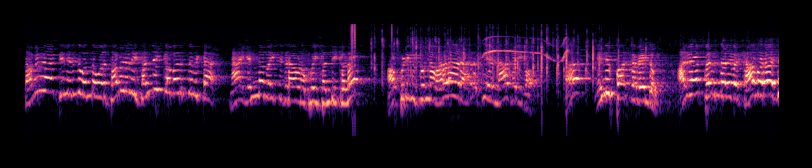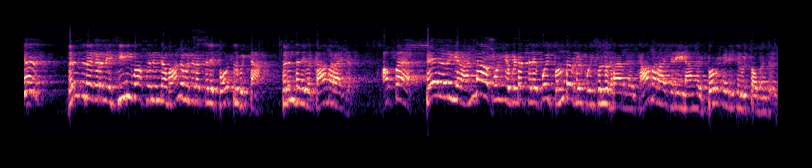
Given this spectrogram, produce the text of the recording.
தமிழ்நாட்டில் இருந்து வந்த ஒரு தமிழனை சந்திக்க மறுத்து விட்டார். நான் என்ன வைத்து அவனை போய் சந்திக்கணும்? அப்படின்னு சொன்ன வரலாறு அரசியல் நாகரிகம் ஆ? எண்ணி பார்க்க வேண்டும். அதே பெருந்தலைவர் காமராஜர் விருதுநகரிலே சீனிவாசன் என்ற மாணவனிடத்திலே தோற்றுவிட்டார். பெருந்தலைவர் காமராஜர். அப்ப பேரறிஞர் அண்ணா போய் இடத்திலே போய் தொண்டர்கள் போய் சொல்லுகிறார்கள் காமராஜரை நாங்கள் தோற்கடித்து விட்டோம் என்று.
